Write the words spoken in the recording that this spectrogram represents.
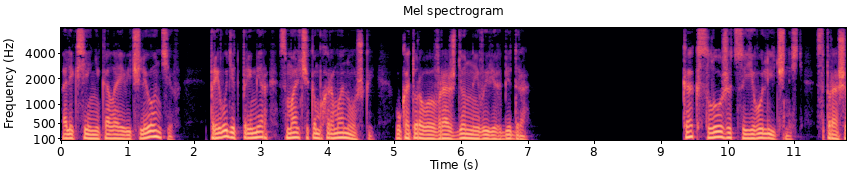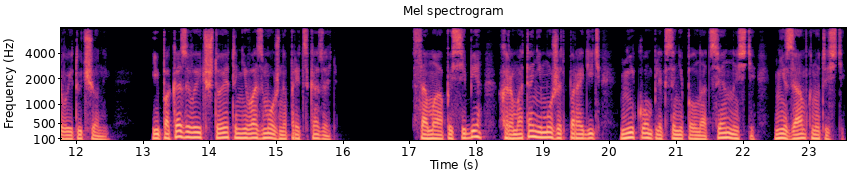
Алексей Николаевич Леонтьев приводит пример с мальчиком-хромоножкой, у которого врожденный вывих бедра. «Как сложится его личность?» – спрашивает ученый, и показывает, что это невозможно предсказать. Сама по себе хромота не может породить ни комплекса неполноценности, ни замкнутости,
